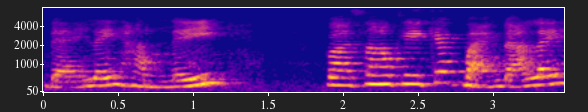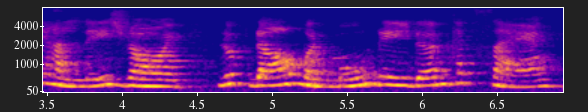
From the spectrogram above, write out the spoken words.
để lấy hành lý. Và sau khi các bạn đã lấy hành lý rồi, lúc đó mình muốn đi đến khách sạn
